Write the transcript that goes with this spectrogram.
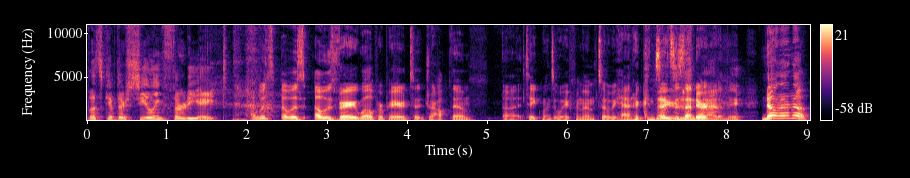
Let's give their ceiling 38. I was I was I was very well prepared to drop them, uh, take wins away from them. So we had a Now you're consensus just under. mad at me. No, no, no.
